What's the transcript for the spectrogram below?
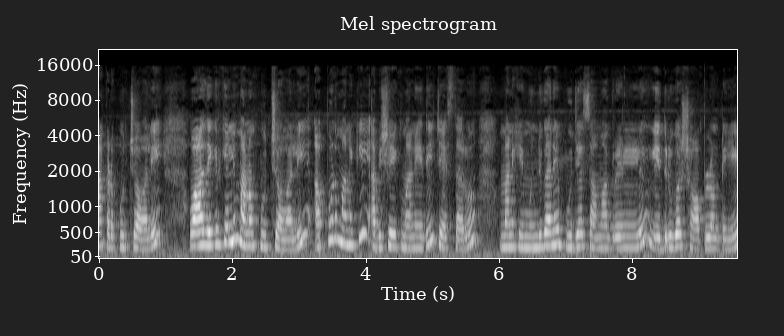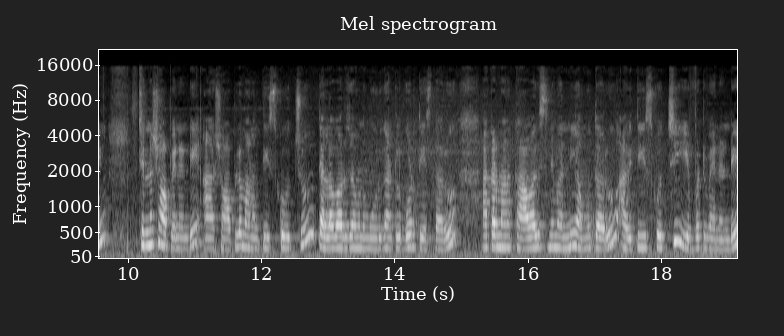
అక్కడ కూర్చోవాలి. వాళ్ళ దగ్గరికి వెళ్ళి మనం కూర్చోవాలి. అప్పుడు మనకి అభిషేకం అనేది చేస్తారు. మనకి ముందుగానే పూజా సామాగ్రిలు ఎదురుగా షాపులు ఉంటాయి. చిన్న షాపేనండి. ఆ షాప్లో మనం తీసుకోవచ్చు. తెల్లవారుజామున మూడు గంటలకు కూడా తీస్తారు. అక్కడ మనకు కావాల్సినవన్నీ అమ్ముతారు. అవి తీసుకొచ్చి ఇవ్వటమేనండి.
